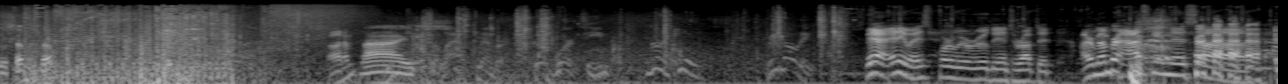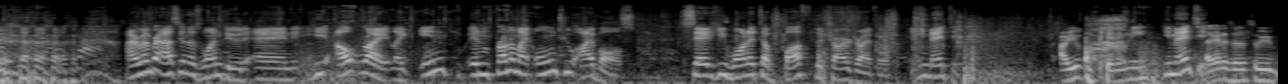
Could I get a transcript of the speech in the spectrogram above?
What's up, what's up? Got him? Nice. The last member. Good work, team. Reloading. Yeah, anyways, before we were rudely interrupted, I remember asking this, uh, I remember asking this one dude, and he outright, like, in, in front of my own two eyeballs, said he wanted to buff the charge rifle. He meant it. Are you kidding me? He meant That it. guy deserves to be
